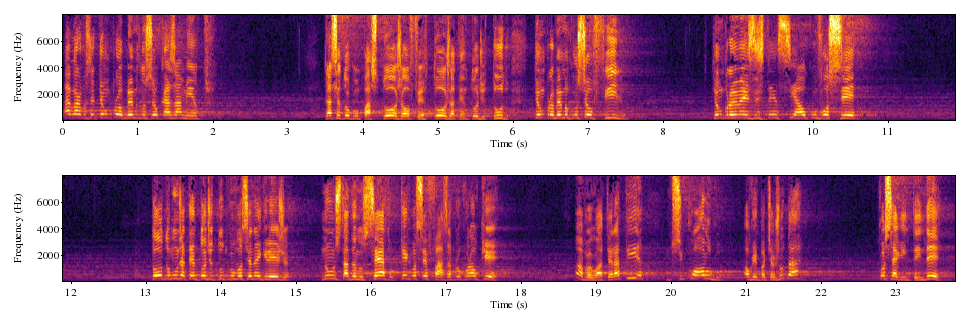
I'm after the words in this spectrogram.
Agora você tem um problema no seu casamento. Já sentou com o pastor, já ofertou, já tentou de tudo. Tem um problema com o seu filho. Tem um problema existencial com você. Todo mundo já tentou de tudo com você na igreja. Não está dando certo, o que, que você faz? Vai procurar o quê? Vai procurar uma terapia, um psicólogo, alguém para te ajudar. Consegue entender?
